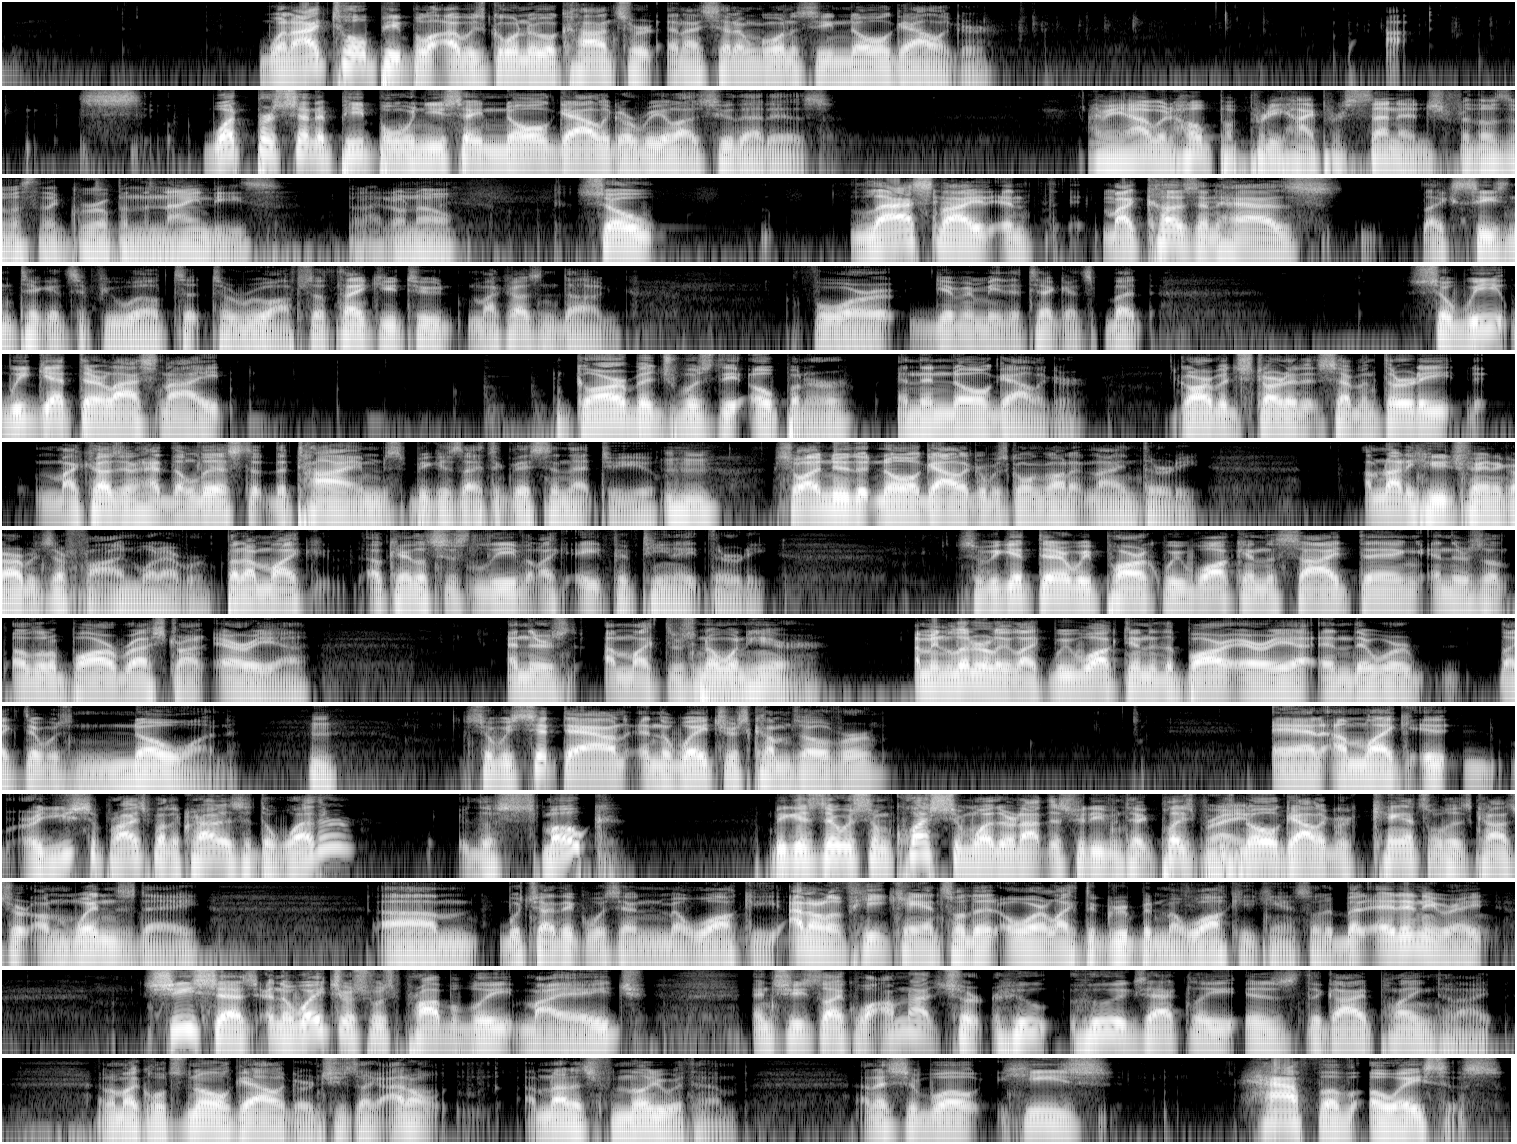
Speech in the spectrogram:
When I told people I was going to a concert and I said I'm going to see Noel Gallagher, what percent of people, when you say Noel Gallagher, realize who that is? I mean, I would hope a pretty high percentage for those of us that grew up in the '90s, but I don't know. So last night, and my cousin has like season tickets, if you will, to, to Ruoff. So thank you to my cousin Doug for giving me the tickets. But so we we get there last night. Garbage was the opener, and then Noel Gallagher. Garbage started at seven thirty. My cousin had the list at the times because I think they send that to you. Mhm. So I knew that Noel Gallagher was going on at nine thirty. I'm not a huge fan of garbage. They're fine, whatever. But I'm like, okay, let's just leave at like 8.15, 8.30. So we get there, we park, we walk in the side thing, and there's a, a little bar restaurant area. And there's, I'm like, there's no one here. I mean, literally, like we walked into the bar area and there were, like, there was no one. Hmm. So we sit down and the waitress comes over. And I'm like, are you surprised by the crowd? Is it the weather? The smoke? Because there was some question whether or not this would even take place because Right. Noel Gallagher canceled his concert on Wednesday, um, which I think was in Milwaukee. I don't know if he canceled it or like the group in Milwaukee canceled it. But at any rate, she says, and the waitress was probably my age, and she's like, "Well, I'm not sure who who exactly is the guy playing tonight." And I'm like, "Well, it's Noel Gallagher," and she's like, "I don't, I'm not as familiar with him." And I said, "Well, he's half of Oasis."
